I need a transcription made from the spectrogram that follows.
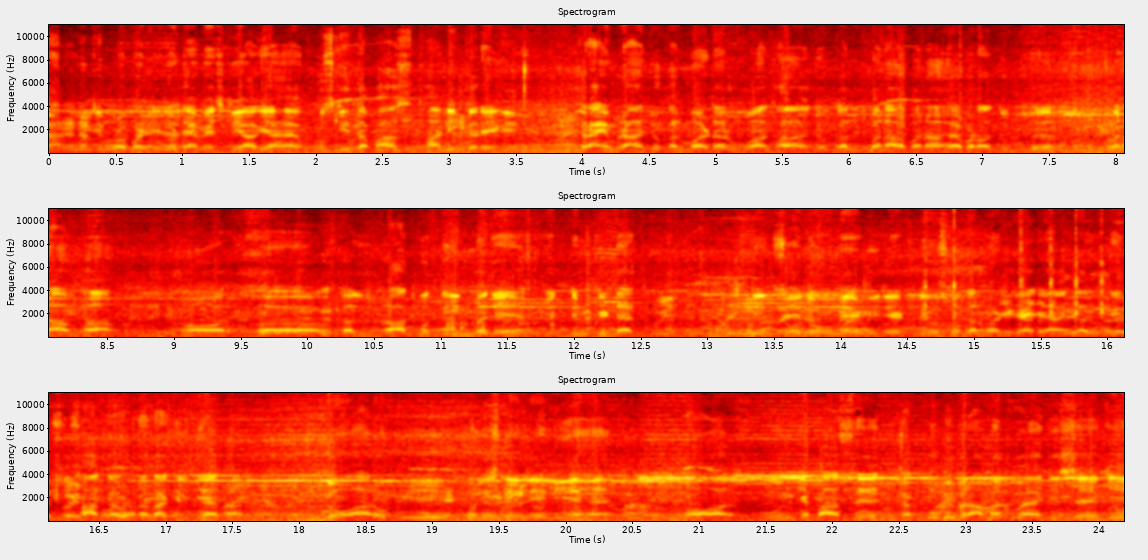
स्कूल की प्रॉपर्टी को डैमेज किया गया है उसकी तपास स्थानिक करेगी क्राइम ब्रांच जो कल मर्डर हुआ था जो कल बना बना है बड़ा दुख बनाव था और अ, कल रात को तीन बजे विक्टिम की डेथ हुई। तीन सौ दो में इमीडिएटली उसको कन्वर्ट किया गया। कल तीन सौ सात का गुना दाखिल किया था। दो आरोपी पुलिस ने ले लिए हैं और उनके पास से चक्कू भी बरामद हुआ है जिससे कि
